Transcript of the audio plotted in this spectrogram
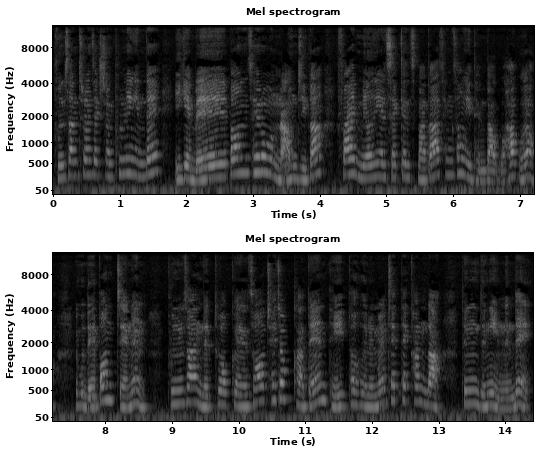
분산 transaction pooling인데 이게 매번 새로운 라운드가 5 milliseconds마다 생성이 된다고 하고요. 그리고 네 번째는 분산 네트워크에서 최적화된 데이터 흐름을 채택한다 등등이 있는데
